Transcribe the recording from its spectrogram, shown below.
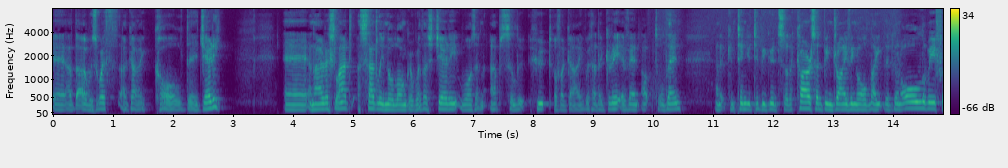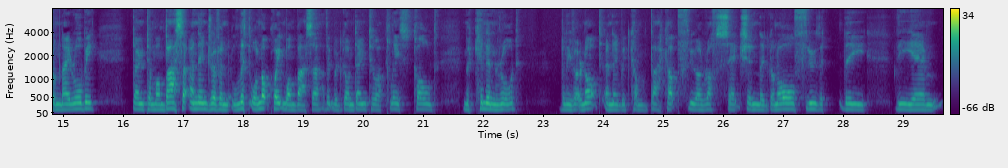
uh, that I was with, a guy called uh, Jerry, uh, an Irish lad, sadly no longer with us. Jerry was an absolute hoot of a guy. We'd had a great event up till then, and it continued to be good. So the cars had been driving all night. They'd gone all the way from Nairobi down to Mombasa and then driven, lit- well, not quite Mombasa. I think we'd gone down to a place called McKinnon Road, believe it or not, and then we'd come back up through a rough section. They'd gone all through the the the um,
